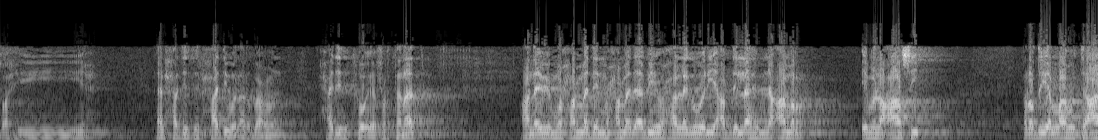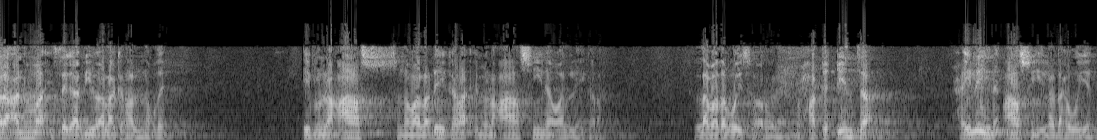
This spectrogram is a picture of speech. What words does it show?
صaxiix alxadiiث alxaadi wاlarbacuun xadiidka kow iyo fartanaad can abi muxamedi moxamed abihi waxaa laga wariyey cabdillaahi bni camr ibn caasi radia allahu tacala canhuma isaga abihi alla ka raalli noqdee ibnucaasna waa la dhihi karaa ibnucaasina waa la dhihi karaa labadaba way soo arooreen muxaqiqiinta waxay leeyihiin caasi in la dhaha weeyaan.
